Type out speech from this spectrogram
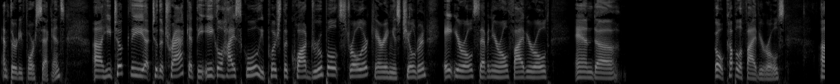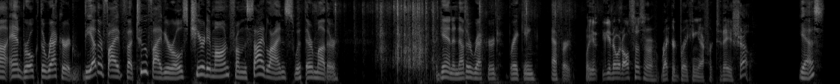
and 34 seconds. Uh, he took the uh, to the track at the Eagle High School. He pushed the quadruple stroller carrying his children, eight-year-old, seven-year-old, five-year-old, and uh, oh, a couple of five-year-olds. Uh, and broke the record. The other five, uh, two five-year-olds cheered him on from the sidelines with their mother. Again, another record breaking effort. Well, you, you know, it also is a record-breaking effort. Today's show. Yes.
